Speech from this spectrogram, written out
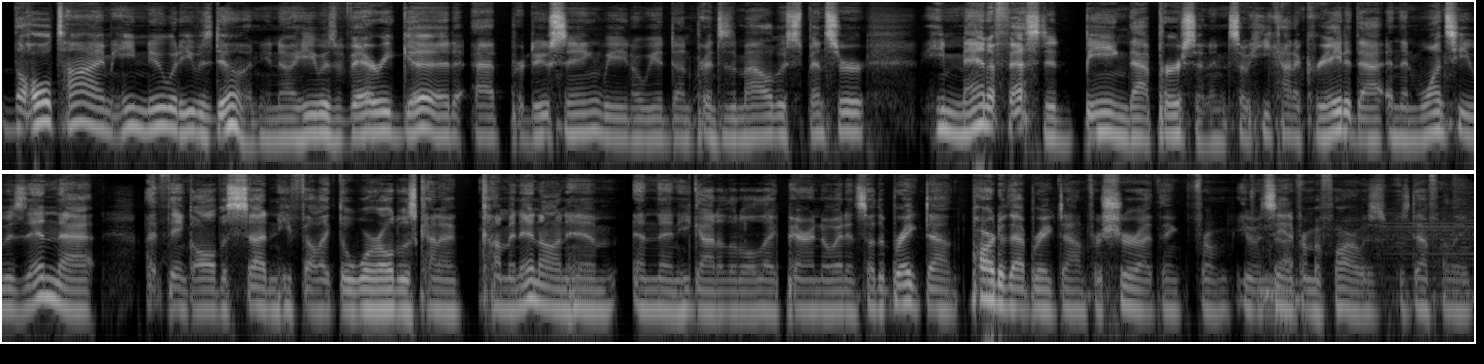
the whole time he knew what he was doing. You know, he was very good at producing. We, you know, we had done Princes of Malibu. Spencer, he manifested being that person. And so he kind of created that. And then once he was in that, I think all of a sudden he felt like the world was kind of coming in on him. And then he got a little like paranoid. And so the breakdown, part of that breakdown for sure, I think from even seeing it from afar was was definitely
